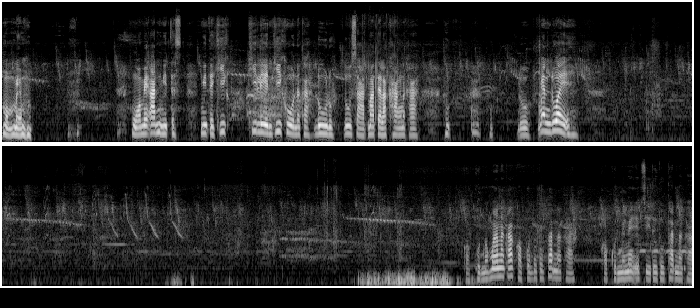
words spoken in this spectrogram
หม่อมแมม หัวไม่อั้นมีแต่มีแต่ขี้ขี้เลนขี้โคลนนะคะ ดูดูดูศาสตร์มาแต่ละครั้งนะคะ ดูแม่นด้วย ขอบคุณมากๆนะคะ ขอบคุณทุกๆท่านนะคะ ขอบคุณแม่แม่เอฟซีทุกๆท่านนะคะ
